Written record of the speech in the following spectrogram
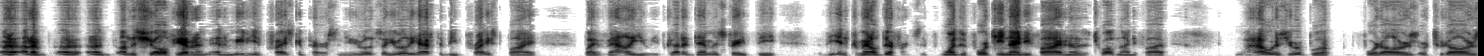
on, a, a, a, on the shelf, you have an, an immediate price comparison. You really, so you really have to be priced by by value. You've got to demonstrate the the incremental difference. If one's at $14.95 and others at $12.95, how is your book $4 or $2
